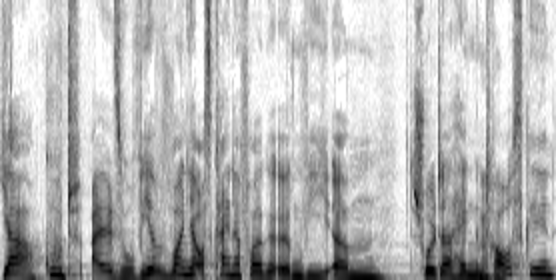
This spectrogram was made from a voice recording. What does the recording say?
ja, gut. Also, wir wollen ja aus keiner Folge irgendwie ähm, schulterhängend rausgehen,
